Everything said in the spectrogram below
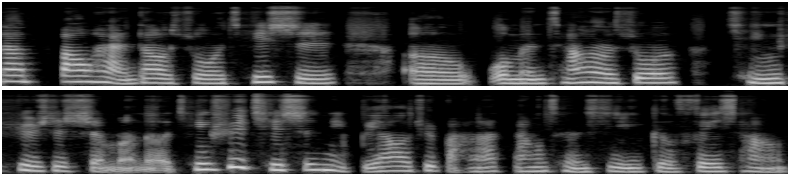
那包含到说，其实，呃，我们常常说情绪是什么呢？情绪其实你不要去把它当成是一个非常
